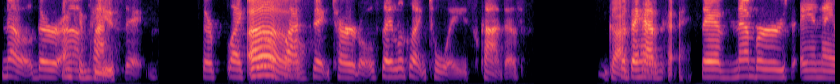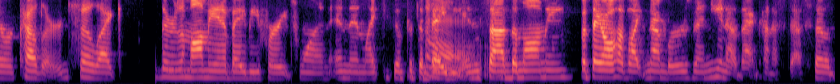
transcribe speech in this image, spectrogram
No, they're um, plastic. They're like little oh. plastic turtles. They look like toys, kind of. Gotcha, but they have okay. they have numbers and they are colored. So like there's a mommy and a baby for each one, and then like you can put the baby oh. inside the mommy. But they all have like numbers and you know that kind of stuff. So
